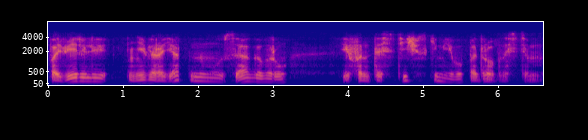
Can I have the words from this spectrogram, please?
поверили невероятному заговору и фантастическим его подробностям.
